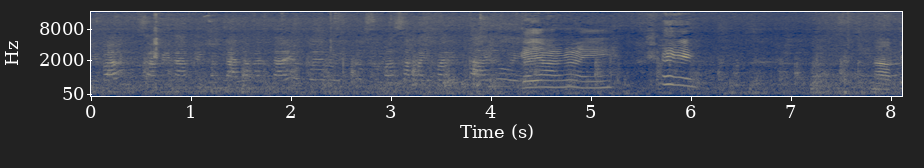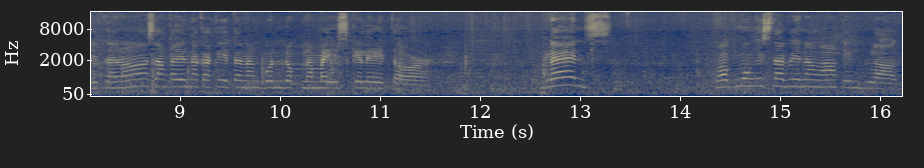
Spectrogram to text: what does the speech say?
Di ba? Sabi natin maglalakad tayo, pero ito sumasakay pa rin tayo eh. Kaya nga eh. Eh. Nakita no? Saan kayo nakakita ng bundok na may escalator? Glens! Huwag mong isnabi ng aking vlog.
